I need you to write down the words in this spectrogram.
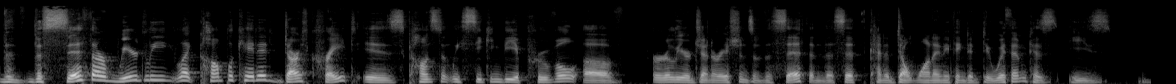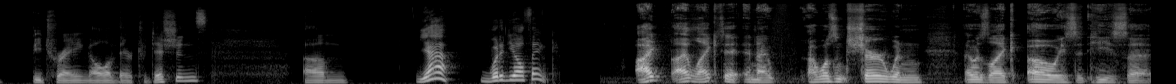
the the Sith are weirdly like complicated. Darth Krayt is constantly seeking the approval of earlier generations of the Sith, and the Sith kind of don't want anything to do with him because he's betraying all of their traditions. Um, yeah, what did y'all think? I I liked it, and I I wasn't sure when I was like, oh, he's he's uh,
